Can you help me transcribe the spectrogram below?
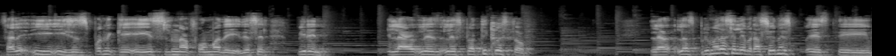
¿Sale? Y, se supone que es una forma de, hacer. Miren, les, platico esto. las primeras celebraciones, este,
